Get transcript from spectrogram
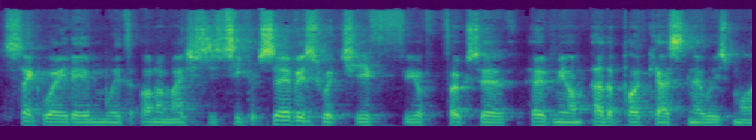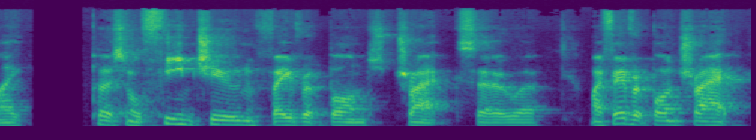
segued in with On Her Majesty's Secret Service, which, if your folks have heard me on other podcasts, know is my personal theme tune, favorite Bond track. So, uh, my favorite Bond track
